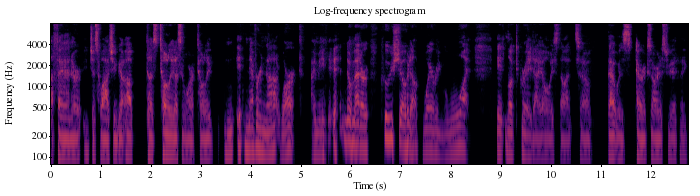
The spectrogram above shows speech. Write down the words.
a fan or just watch and go up oh, does totally doesn't work totally it never not worked. I mean no matter who showed up wearing what it looked great i always thought. So that was eric's artistry i think.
